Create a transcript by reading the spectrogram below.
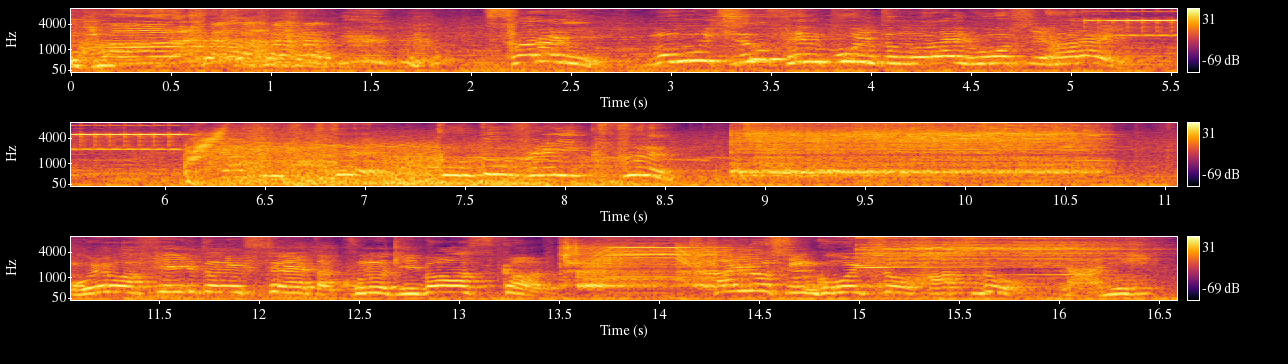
うわー。さらにもう一度1000ポイントのライフを支払い。焼き尽くせ。ゴッドフェニックス俺はフィールドに伏せられたこのリバースカード。太陽神合一を発動。何？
